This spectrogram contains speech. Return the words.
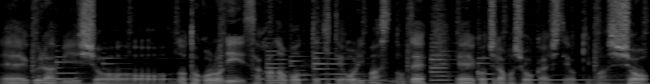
えー、グラミー賞のところに遡ってきておりますので、えー、こちらも紹介しておきましょ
